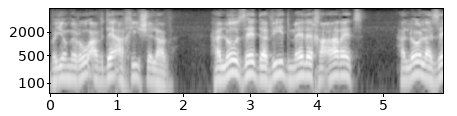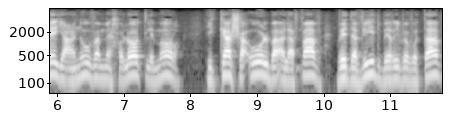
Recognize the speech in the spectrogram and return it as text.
ויאמרו עבדי אחיש אליו, הלא זה דוד מלך הארץ? הלא לזה יענו במחולות לאמור, היכה שאול באלפיו ודוד ברבבותיו?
